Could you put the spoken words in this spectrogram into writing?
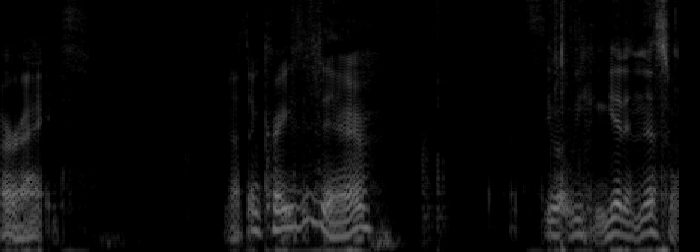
All right. Nothing crazy there see what we can get in this one.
